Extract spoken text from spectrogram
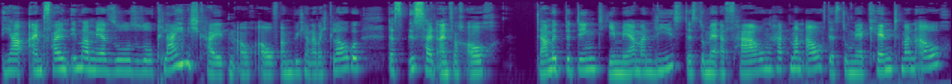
ja, einem fallen immer mehr so, so, so Kleinigkeiten auch auf an Büchern. Aber ich glaube, das ist halt einfach auch damit bedingt, je mehr man liest, desto mehr Erfahrung hat man auch, desto mehr kennt man auch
